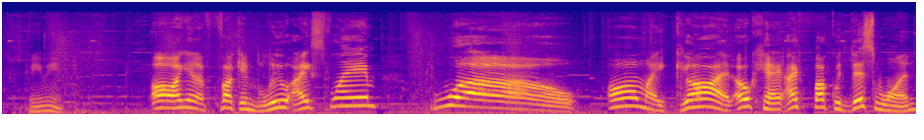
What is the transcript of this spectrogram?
What do you mean? Oh, I get a fucking blue ice flame? Whoa! Oh my god. Okay, I fuck with this one.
